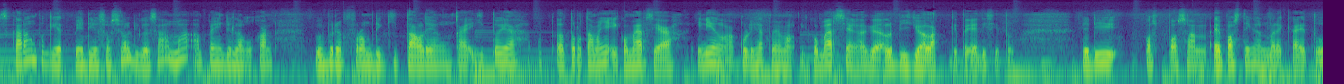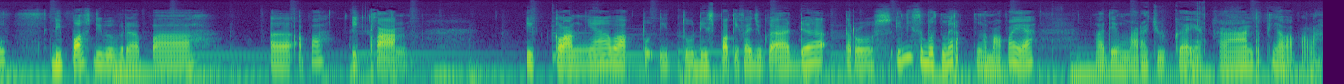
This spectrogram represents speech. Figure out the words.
sekarang pegiat media sosial juga sama apa yang dilakukan beberapa form digital yang kayak gitu ya eh, terutamanya e-commerce ya. Ini yang aku lihat memang e-commerce yang agak lebih galak gitu ya di situ. Jadi post-posan eh postingan mereka itu di post di beberapa uh, apa iklan. Iklannya waktu itu di Spotify juga ada terus ini sebut merek nggak apa-apa ya. Nggak ada yang marah juga ya kan tapi nggak apa-apa lah.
